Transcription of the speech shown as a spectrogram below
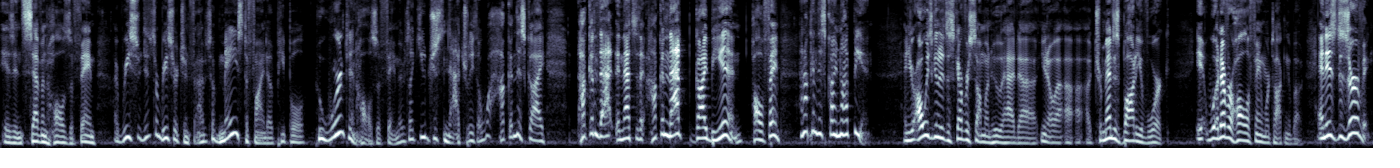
is in seven halls of fame. I researched, did some research and I was amazed to find out people who weren't in halls of fame. It was like you just naturally thought, well, how can this guy, how can that, and that's the, how can that guy be in Hall of Fame, and how can this guy not be in? And you're always going to discover someone who had, uh, you know, a, a, a, tremendous body of work, it, whatever Hall of Fame we're talking about, and is deserving.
